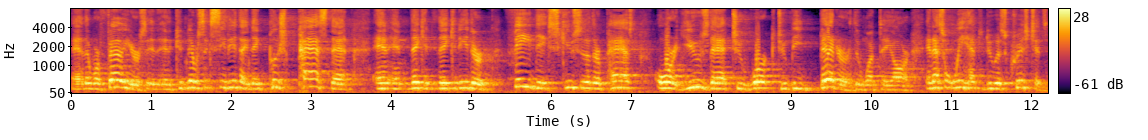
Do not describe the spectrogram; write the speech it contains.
and they were failures and, and could never succeed anything. They pushed past that, and, and they could, they could either feed the excuses of their past or use that to work to be better than what they are. And that's what we have to do as Christians,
